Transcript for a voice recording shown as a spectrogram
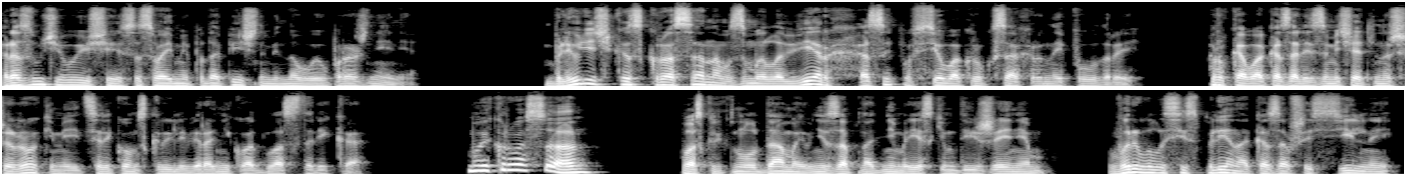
разучивающая со своими подопечными новые упражнения. Блюдечко с круассаном взмыло вверх, осыпав все вокруг сахарной пудрой. Рукава оказались замечательно широкими и целиком скрыли Веронику от глаз старика. «Мой круассан!» — воскликнула дама и внезапно одним резким движением вырвалась из плена, оказавшись сильной,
